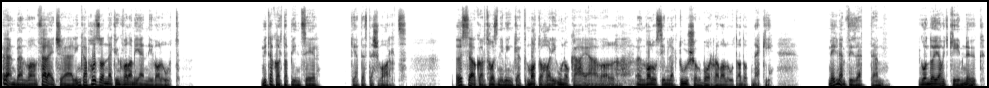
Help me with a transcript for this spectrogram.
Rendben van, felejtse el, inkább hozzon nekünk valami ennivalót. Mit akart a pincér? kérdezte Schwarz. Össze akart hozni minket Matahari unokájával. Ön valószínűleg túl sok borra valót adott neki. Még nem fizettem. Gondolja, hogy kémnők?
